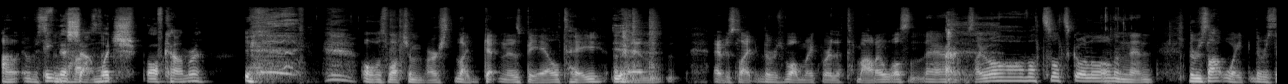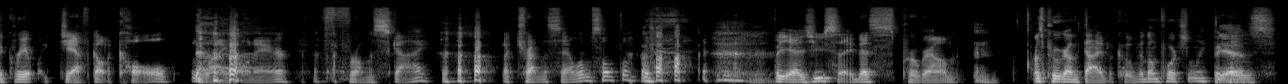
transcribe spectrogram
And it was eating a sandwich off camera. always watching Merse like getting his BLT, and then it was like there was one week where the tomato wasn't there, and it was like, oh, what's what's going on? And then there was that week, there was the great week Jeff got a call live on air from Sky, like trying to sell him something. but yeah, as you say, this program, this program died with COVID, unfortunately, because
